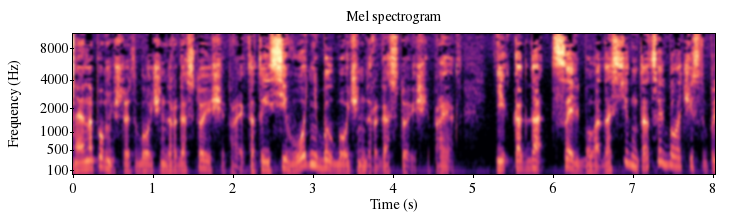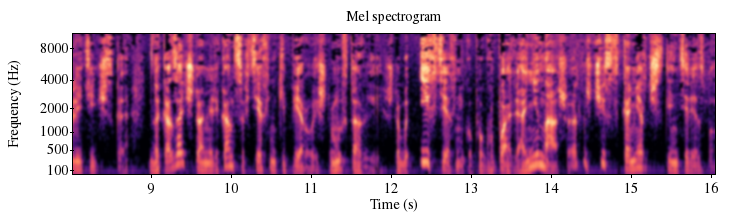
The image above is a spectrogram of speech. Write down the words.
Я напомню, что это был очень дорогостоящий проект. Это и сегодня был бы очень дорогостоящий проект. И когда цель была достигнута, а цель была чисто политическая, доказать, что американцы в технике первые, что мы вторые, чтобы их технику покупали, а не нашу. Это же чисто коммерческий интерес был.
